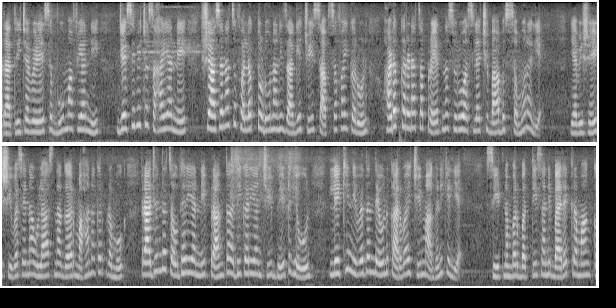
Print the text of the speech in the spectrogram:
रात्रीच्या वेळेस भूमाफियांनी जेसीबीच्या सहाय्याने शासनाचं फलक तोडून आणि जागेची साफसफाई करून हडप करण्याचा प्रयत्न सुरू असल्याची बाब समोर आली आहे. याविषयी शिवसेना उल्हासनगर महानगर प्रमुख राजेंद्र चौधरी यांनी प्रांत अधिकारी यांची भेट घेऊन लेखी निवेदन देऊन कारवाईची मागणी केली आहे. सीट नंबर बत्तीस आणि बॅरेक क्रमांक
